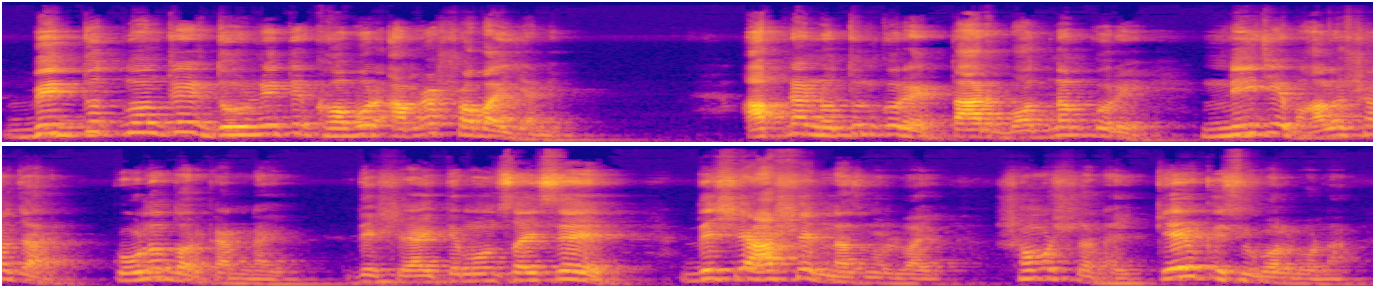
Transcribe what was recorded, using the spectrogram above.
বিদ্যুৎ মন্ত্রীর দুর্নীতির খবর আমরা সবাই জানি। আপনার নতুন করে তার বদনাম করে নিজে ভালো সাজার কোনো দরকার নাই। দেশে আইতে মন চাইছে, দেশে আসেন নাজমুল ভাই। সমস্যা নাই, কেউ কিছু বলব না।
